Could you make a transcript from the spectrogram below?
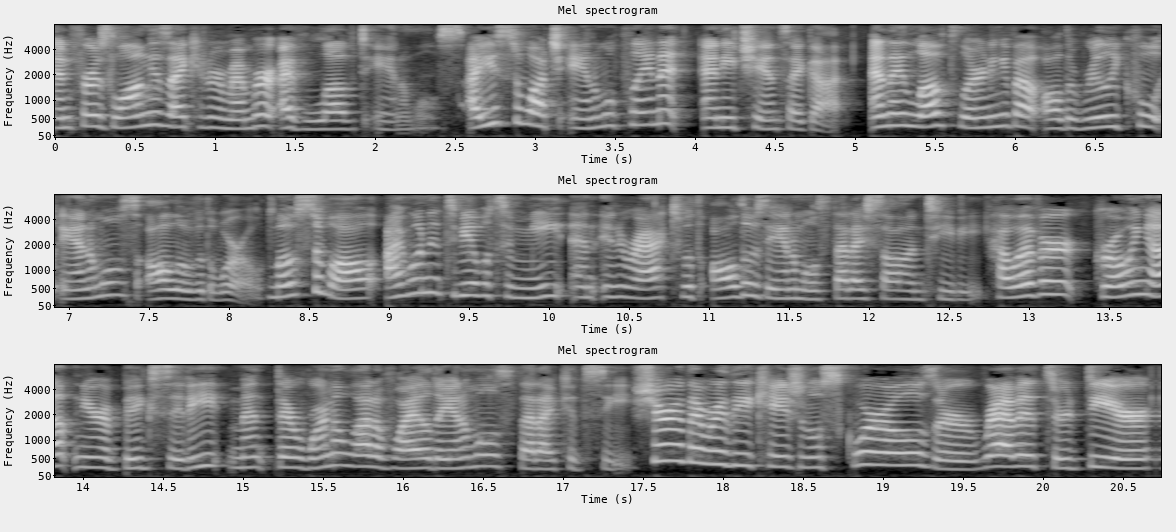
and for as long as I can remember, I've loved animals. I used to watch Animal Planet any chance I got, and I loved learning about all the really cool animals all over the world. Most of all, I wanted to be able to meet and interact with all those animals that I saw on TV. However, growing up near a big city meant there weren't a lot of wild animals that I could see. Sure, there were the occasional squirrels or rabbits or deer,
